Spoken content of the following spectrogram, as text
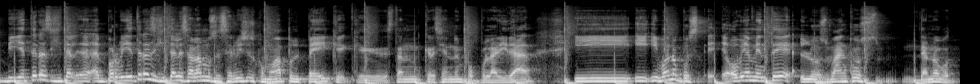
billeteras digitales, eh, por billeteras digitales hablamos de servicios como Apple Pay, que, están creciendo en popularidad. Y, bueno, pues eh, obviamente los bancos, de nuevo,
